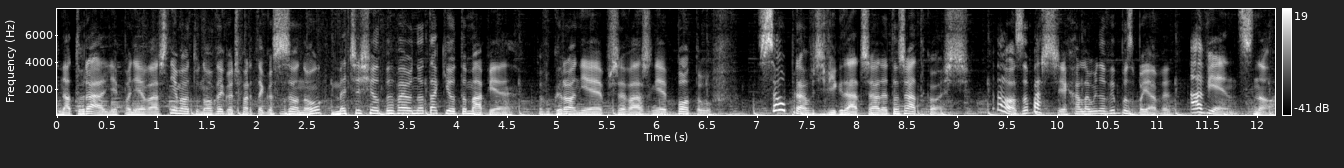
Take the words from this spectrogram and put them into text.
Naturalnie, ponieważ nie ma tu nowego czwartego sezonu, mecze się odbywają na takiej oto mapie, w gronie przeważnie botów. Są prawdziwi gracze, ale to rzadkość. O, zobaczcie, halloweenowy bus bojowy. A więc, no,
